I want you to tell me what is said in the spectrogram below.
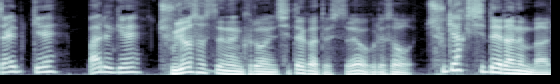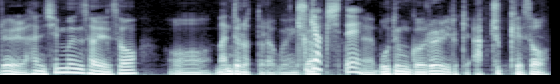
짧게 빠르게 줄여서 쓰는 그런 시대가 됐어요. 그래서 축약 시대라는 말을 한 신문사에서 어, 만들었더라고요. 그러니까 축약 시대. 네, 모든 거를 이렇게 압축해서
